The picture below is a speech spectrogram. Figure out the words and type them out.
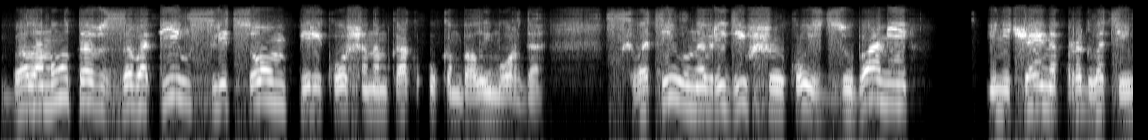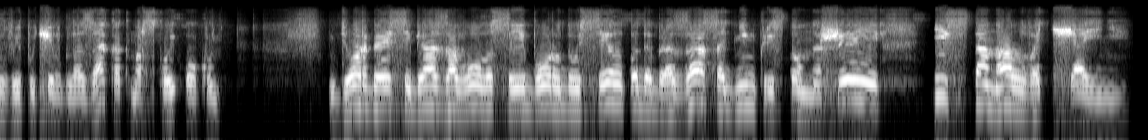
Баламутов завопил с лицом перекошенным, как у камбалы морда, схватил навредившую кость зубами и нечаянно проглотил, выпучив глаза, как морской окунь. Дергая себя за волосы и бороду, сел под образа с одним крестом на шее и стонал в отчаянии.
